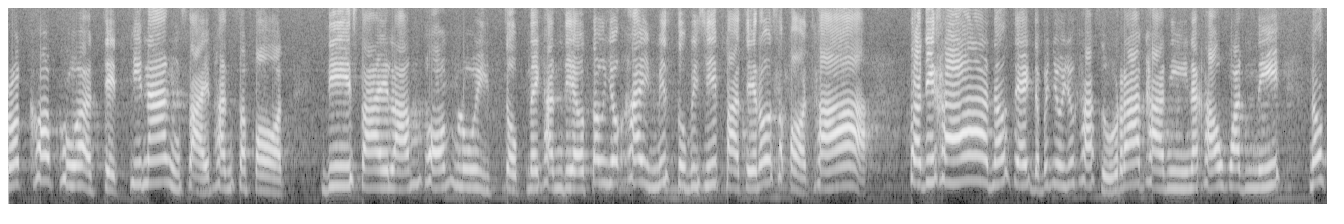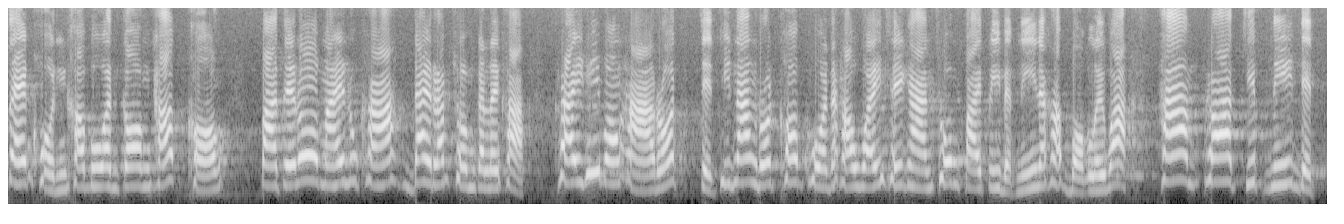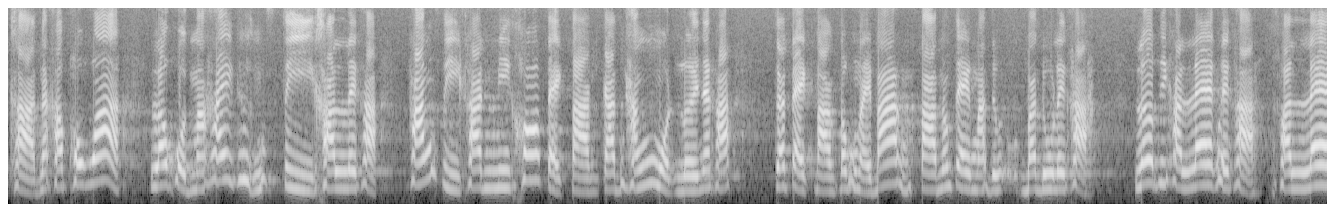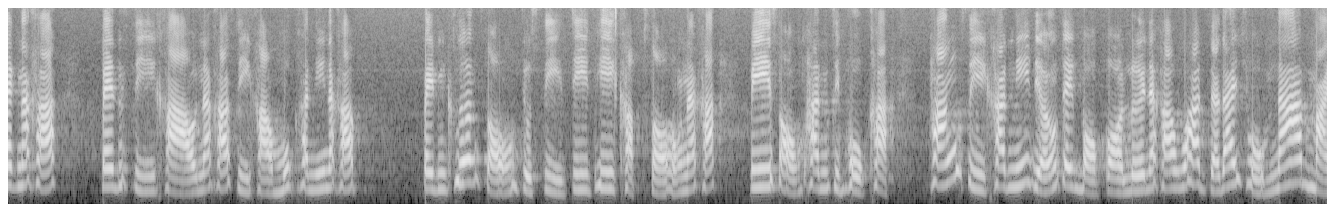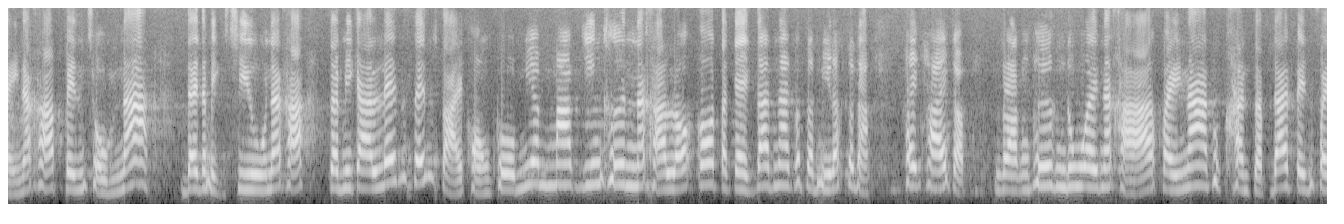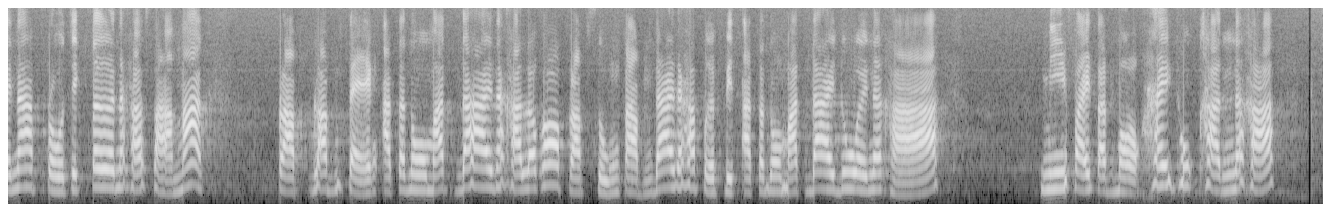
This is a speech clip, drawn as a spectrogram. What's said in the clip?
รถครอบครัว 7 ที่นั่งสายพันธุ์สปอร์ต ดีไซน์ล้ำพร้อมลุย จบในคันเดียวต้องยกให้มิ t ซูบิชิปาเจโร่สปอร์ตค่ะ สวัสดีค่ะ น้องเจง W ยุคาสุราษฎร์ธานีนะคะ วันนี้น้องเจงขนขบวนกองทัพของปาเจโร่มาให้ลูกค้าได้รับชมกันเลยค่ะ ใครที่มองหารถเจ็ดที่นั่งรถครอบครัวนะคะ ไว้ใช้งานช่วงปลายปีแบบนี้นะคะ บอกเลยว่าห้ามพลาดคลิปนี้เด็ดขาดนะคะ เพราะว่าเราขนมาให้ถึง 4 คันเลยค่ะ ทั้ง 4 คันมีข้อแตกต่างกันทั้งหมดเลยนะคะ จะแตกต่างตรงไหนบ้าง ตามน้องแจงมาดูมาดูเลยค่ะ เริ่มที่คันแรกเลยค่ะ คันแรกนะคะ เป็นสีขาวนะคะ สีขาวมุกคันนี้นะคะเป็นเครื่อง 2.4 GT ขับ 2 นะคะ ปี 2016 ค่ะ ทั้ง 4 คันนี้เดี๋ยวต้องเจงบอกก่อนเลยนะคะ ว่าจะได้โฉมหน้าใหม่นะคะ เป็นโฉมหน้า Dynamic Shield นะคะ จะมีการเล่นเส้นสายของโครเมียมมากยิ่งขึ้นนะคะ แล้วก็ตะแกรงด้านหน้าก็จะมีลักษณะคล้ายๆกับรังพึ่งด้วยนะคะ ไฟหน้าทุกคันจะได้เป็นไฟหน้าโปรเจคเตอร์นะคะ สามารถปรับลำแสงอัตโนมัติได้นะคะ แล้วก็ปรับสูงต่ำได้นะคะ เปิดปิดอัตโนมัติได้ด้วยนะคะ มีไฟตัดหมอกให้ทุกคันนะคะ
